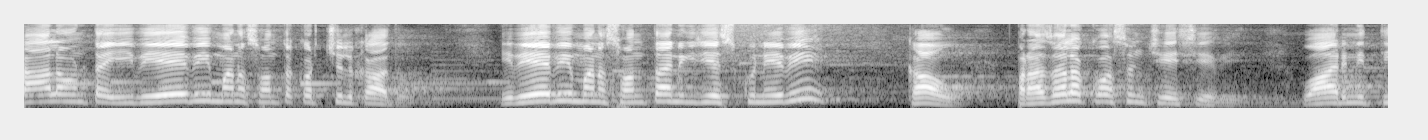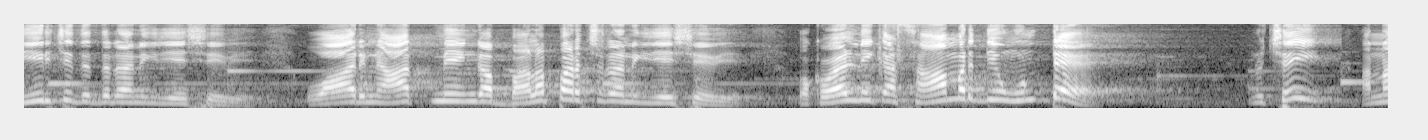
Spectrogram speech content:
చాలా ఉంటాయి. ఇవేవి మన సొంత ఖర్చులు కాదు. ఇవేవి మన సొంతానికి చేసుకునేవి కావు. ప్రజల కోసం చేసేవి. వారిని తీర్చిదిద్దడానికి చేసేవి. వారిని ఆత్మీయంగా బలపరచడానికి చేసేవి. ఒకవేళ నీకు ఆ సామర్థ్యం ఉంటే నువ్వు చెయ్యి. అన్న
